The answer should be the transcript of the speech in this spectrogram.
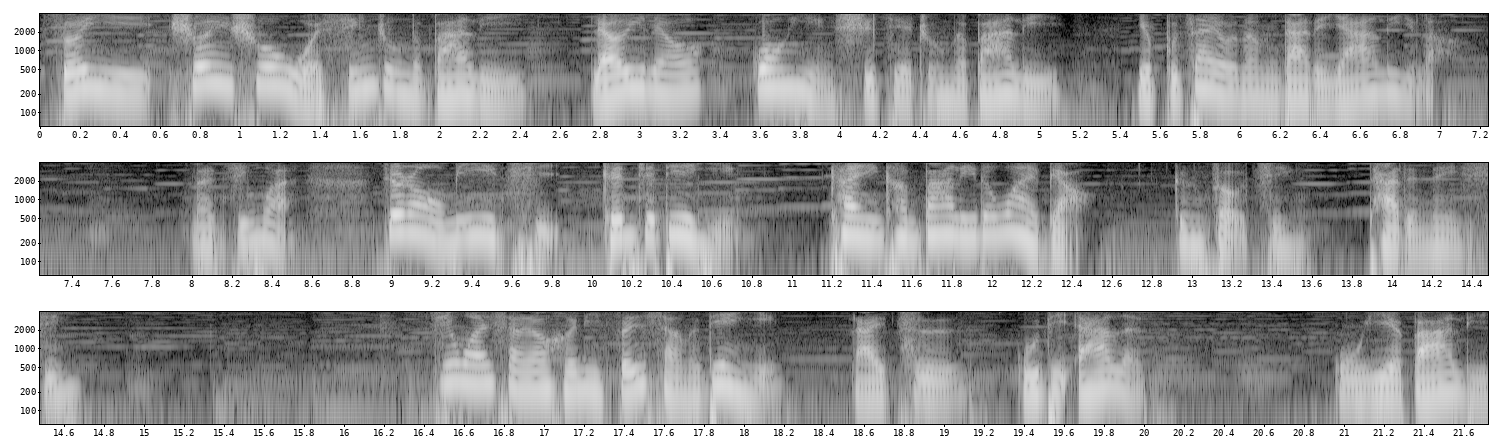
所以说一说我心中的巴黎，聊一聊光影世界中的巴黎，也不再有那么大的压力了。那今晚，就让我们一起跟着电影，看一看巴黎的外表。更走进他的内心。今晚想要和你分享的电影来自 Woody Allen，《午夜巴黎》。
